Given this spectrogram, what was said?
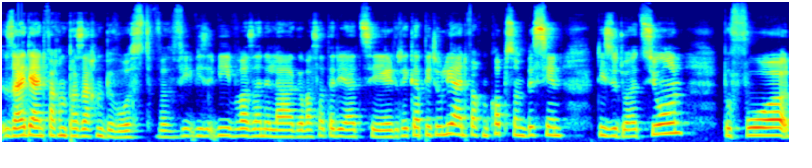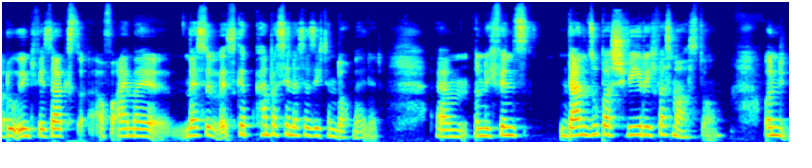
sei dir einfach ein paar Sachen bewusst. Wie, wie, wie war seine Lage? Was hat er dir erzählt? Rekapituliere einfach im Kopf so ein bisschen die Situation, bevor du irgendwie sagst, auf einmal, weißt du, es kann passieren, dass er sich dann doch meldet. Ähm, und ich finde es dann super schwierig, was machst du? Und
